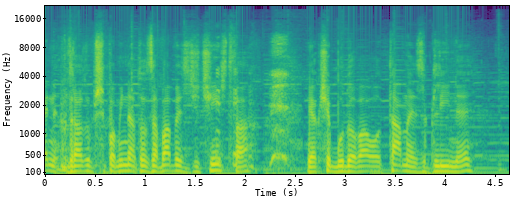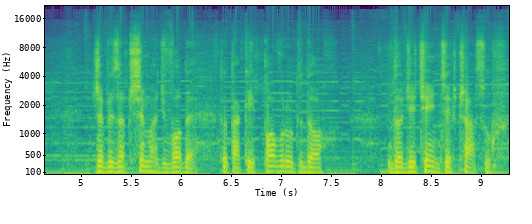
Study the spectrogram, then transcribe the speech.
Fajne, od razu przypomina to zabawę z dzieciństwa, jak się budowało tamę z gliny, żeby zatrzymać wodę. To taki powrót do, do dziecięcych czasów.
